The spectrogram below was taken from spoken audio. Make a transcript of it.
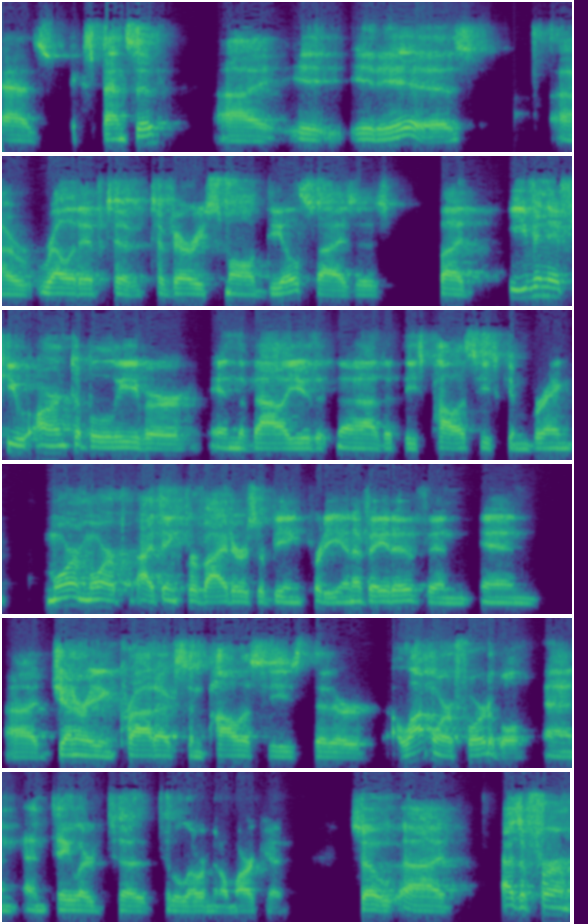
as expensive. Uh, it, it is uh, relative to, to very small deal sizes. But even if you aren't a believer in the value that, uh, that these policies can bring, more and more, I think providers are being pretty innovative in, in uh, generating products and policies that are a lot more affordable and, and tailored to, to the lower middle market. So, uh, as a firm,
